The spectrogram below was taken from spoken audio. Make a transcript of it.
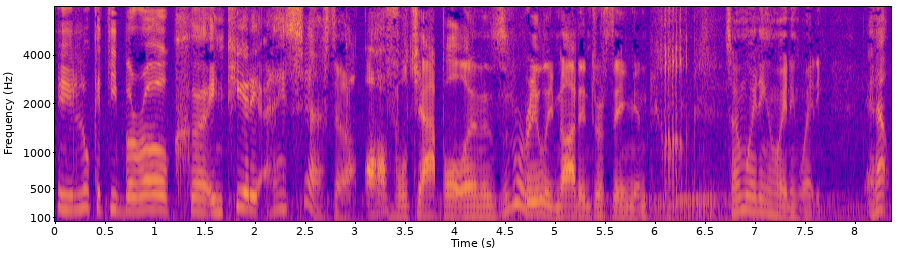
you look at the Baroque uh, interior, and it's just an awful chapel, and it's really not interesting. And so I'm waiting and waiting, and waiting. And now,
